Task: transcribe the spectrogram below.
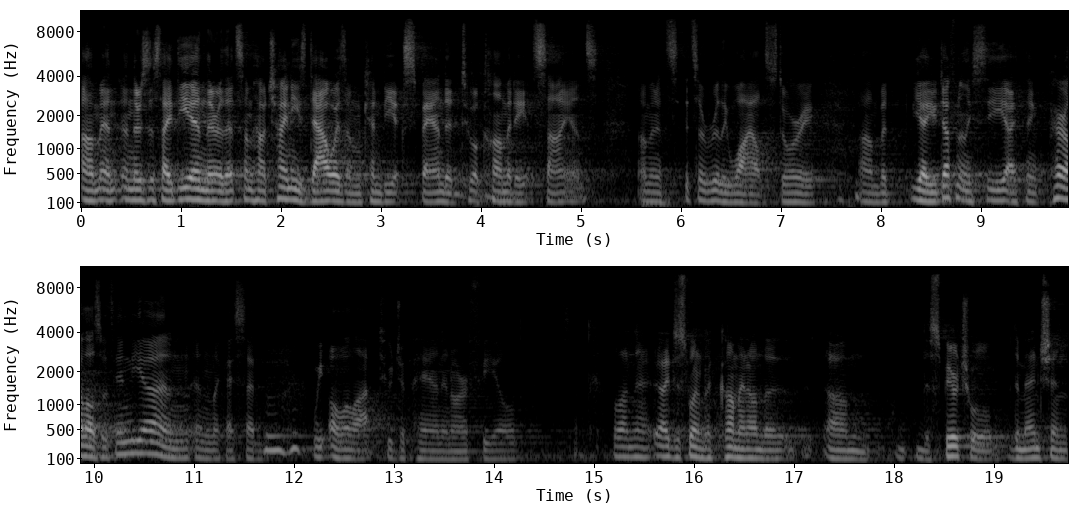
Um, and, and there's this idea in there that somehow Chinese Taoism can be expanded to accommodate science. I mean, it's, it's a really wild story. Um, but yeah, you definitely see, I think, parallels with India. And, and like I said, mm-hmm. we owe a lot to Japan in our field. Well, on that, I just wanted to comment on the um, the spiritual dimension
